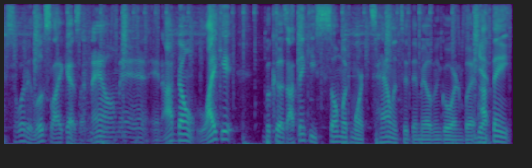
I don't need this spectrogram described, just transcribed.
That's what it looks like as of now, man. And I don't like it because I think he's so much more talented than Melvin Gordon. But Yeah. I think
